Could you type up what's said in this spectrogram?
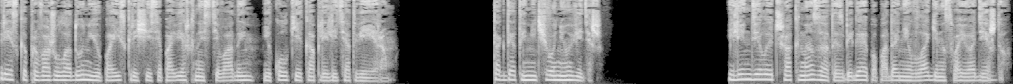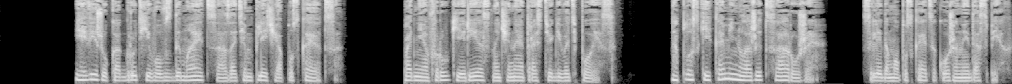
Резко провожу ладонью по искрящейся поверхности воды, и колкие капли летят веером. Тогда ты ничего не увидишь. Илин делает шаг назад, избегая попадания влаги на свою одежду. Я вижу, как грудь его вздымается, а затем плечи опускаются. Подняв руки, Риас начинает расстегивать пояс. На плоский камень ложится оружие. Следом опускается кожаный доспех.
